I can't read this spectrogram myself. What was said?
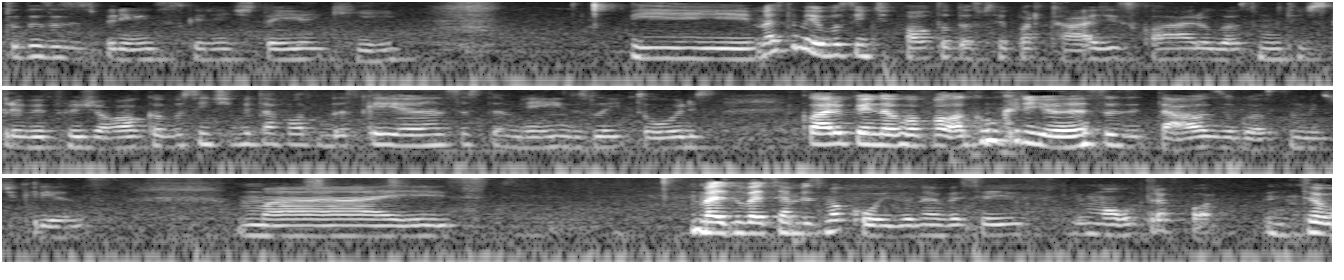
todas as experiências que a gente tem aqui. E, mas também eu vou sentir falta das reportagens, claro. Eu gosto muito de escrever pro Joca. Eu vou sentir muita falta das crianças também, dos leitores. Claro que eu ainda vou falar com crianças e tal, eu gosto muito de crianças. Mas. Mas não vai ser a mesma coisa, né? Vai ser de uma outra forma. Então,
